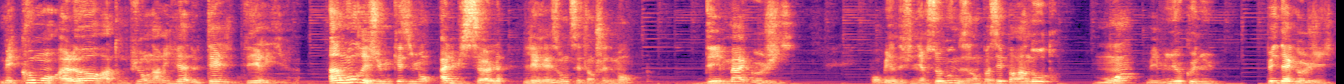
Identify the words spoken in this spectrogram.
Mais comment alors a-t-on pu en arriver à de telles dérives? Un mot résume quasiment à lui seul les raisons de cet enchaînement. Démagogie. Pour bien définir ce mot, nous allons passer par un autre, moins mais mieux connu. Pédagogie.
